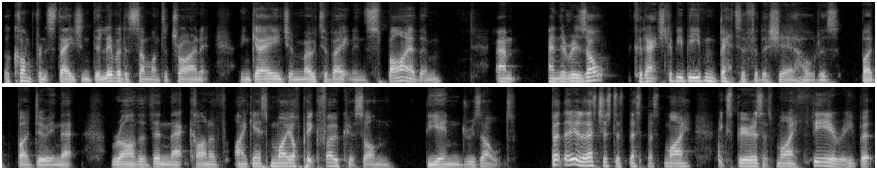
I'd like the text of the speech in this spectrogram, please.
the conference stage and deliver to someone to try and engage and motivate and inspire them. Um, and the result could actually be even better for the shareholders by by doing that rather than that kind of I guess myopic focus on the end result. But you know, that's just a, that's, that's my experience. That's my theory. But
